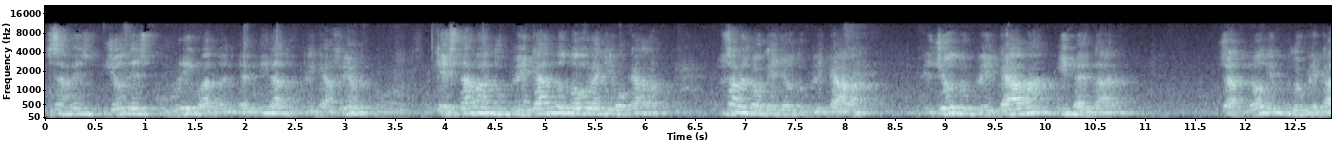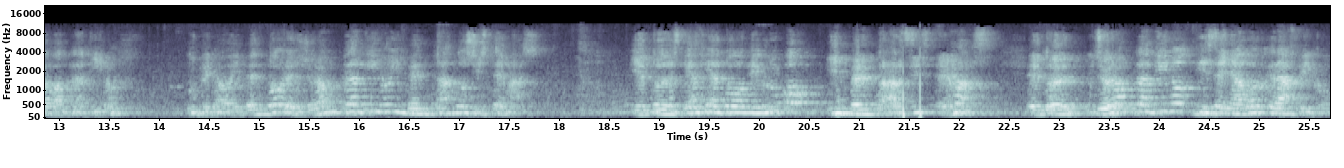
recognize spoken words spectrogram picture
¿Sabes? Yo descubrí cuando entendí la duplicación que estaba duplicando todo lo equivocado. ¿Tú sabes lo que yo duplicaba? Yo duplicaba inventar. O sea, no duplicaba platinos, duplicaba inventores. Yo era un platino inventando sistemas. Y entonces, ¿qué hacía todo mi grupo? Inventar sistemas. Entonces, yo era un platino diseñador gráfico.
